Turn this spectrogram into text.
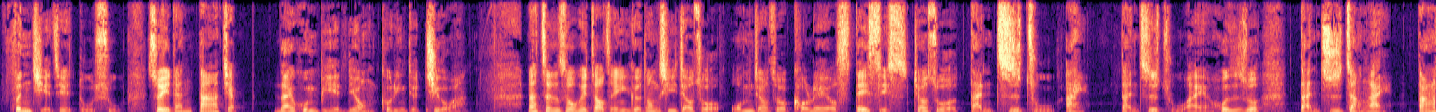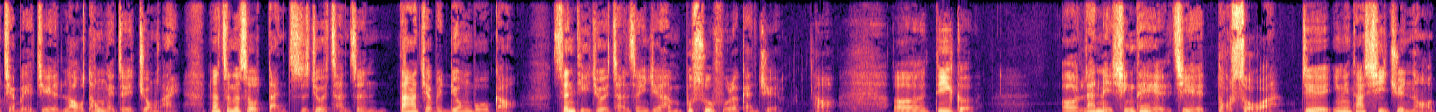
分解这些毒素，所以咱大家来分别量克林就少啊。那这个时候会造成一个东西叫做我们叫做 cholestasis，叫做胆汁阻碍，胆汁阻碍，或者是说胆汁障碍。大家被这老通的这些障碍，那这个时候胆汁就会产生，大家被量不高，身体就会产生一些很不舒服的感觉。好，呃，第一个，呃，咱的形态也这毒素啊，这因为它细菌哦，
